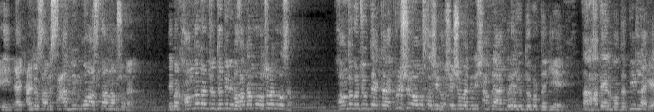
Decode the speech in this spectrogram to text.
এই এক- একজন সাহাবী সাদ বিন মুয়াজ, তার নাম শুনেন। এবার খন্দকের যুদ্ধে তিনি মহাকাব্য রচনা করেছেন। খন্দকের যুদ্ধে একটা ক্রুশিয়াল অবস্থা ছিল। সেই সময় তিনি সামনে আকবরে যুদ্ধ করতে গিয়ে তার হাতের মধ্যে তীর লাগে।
